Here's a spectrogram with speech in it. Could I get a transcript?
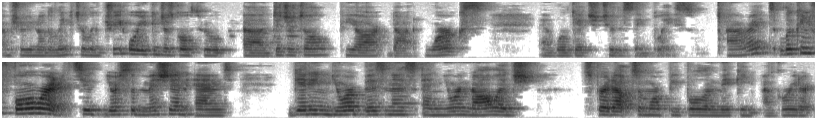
I'm sure you know the link to Linktree, or you can just go through uh, digitalpr.works and we'll get you to the same place. All right, looking forward to your submission and getting your business and your knowledge spread out to more people and making a greater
